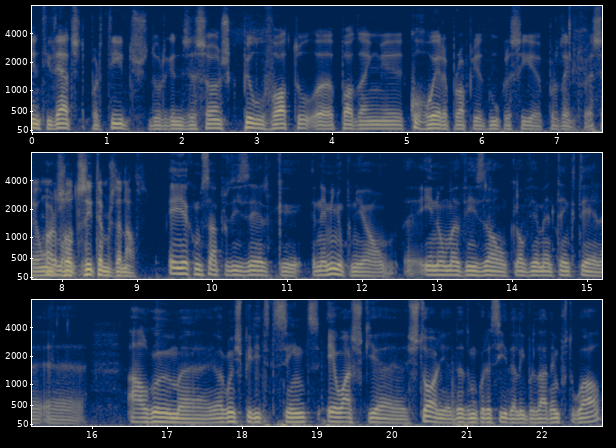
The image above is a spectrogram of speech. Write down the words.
entidades de partidos, de organizações que, pelo voto, uh, podem uh, corroer a própria democracia por dentro. Esse é um Ora, dos outros itens de análise. Eu ia começar por dizer que, na minha opinião, uh, e numa visão que obviamente tem que ter alguma, algum espírito de síntese, eu acho que a história da democracia e da liberdade em Portugal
